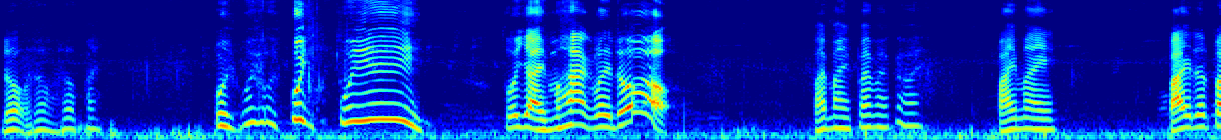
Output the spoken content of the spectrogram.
โดดโดโดไปอุ้ยอุ้ยอุ้ยอุ้ยอุ้ยตัวใหญ่มากเลยโดดไปไหมไปไหมไปไหมไปไหมไปเดินไป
